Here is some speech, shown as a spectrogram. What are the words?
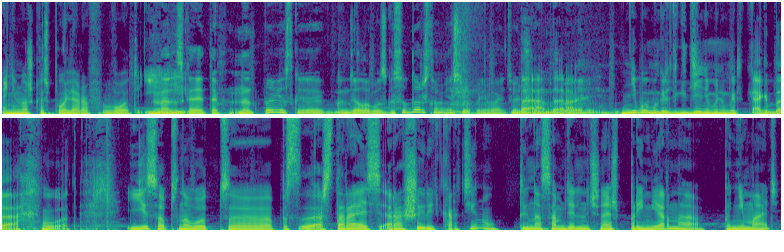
немножко спойлеров, вот. И... Надо сказать так, над повесткой диалога с государством, если вы понимаете, о да, чем да. говорим. Не будем говорить где, не будем говорить когда, вот. И, собственно, вот, э, стараясь расширить картину, ты на самом деле начинаешь примерно понимать,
